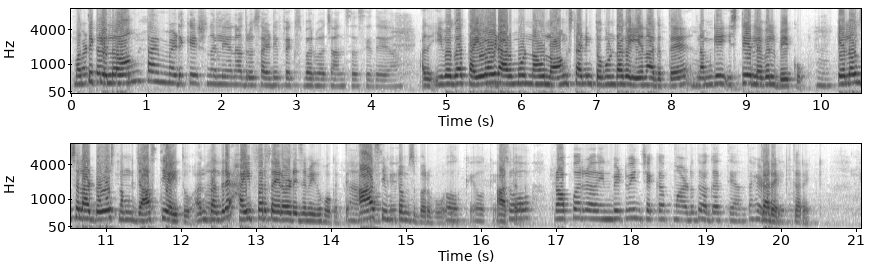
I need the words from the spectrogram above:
ಮತ್ತೆ ಲಾಂಗ್ ಟೈಮ್ ಮೆಡಿಕೇಶನ್ ಅಲ್ಲಿ ಏನಾದ್ರೂ ಸೈಡ್ ಎಫೆಕ್ಟ್ಸ್ ಬರುವ ಚಾನ್ಸಸ್ ಇದೆಯಾ? ಅದೇ ಇವಾಗ ಥೈರಾಯ್ಡ್ ಹಾರ್ಮೋನ್ ನಾವು ಲಾಂಗ್ ಸ್ಟ್ಯಾಂಡಿಂಗ್ ತಗೊಂಡಾಗ ಏನಾಗುತ್ತೆ? ನಮ್ಗೆ ಇಷ್ಟೇ ಲೆವೆಲ್ ಬೇಕು. ಕೆಲವೊಂದ್ಸಲ ಡೋಸ್ ನಮ್ಗೆ ಜಾಸ್ತಿ ಆಯ್ತು. ಅಂತಂದ್ರೆ ಹೈಪರ್ಗೆ ಹೋಗುತ್ತೆ ಆ ಸಿಂಪ್ಟಮ್ಸ್ ಬರಬಹುದು. Okay okay so proper in between checkup ಮಾಡೋದು ಅಗತ್ಯ ಅಂತ ಕರೆಕ್ಟ್ ಕರೆಕ್ಟ್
